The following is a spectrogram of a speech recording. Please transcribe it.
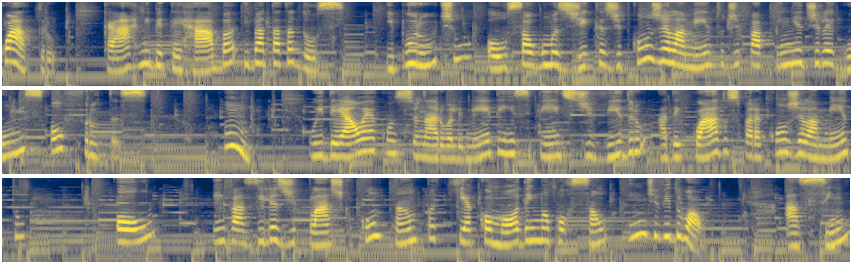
4. Carne, beterraba e batata doce. E por último, ouça algumas dicas de congelamento de papinha de legumes ou frutas. 1. Um, o ideal é acondicionar o alimento em recipientes de vidro adequados para congelamento ou em vasilhas de plástico com tampa que acomodem uma porção individual. Assim,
